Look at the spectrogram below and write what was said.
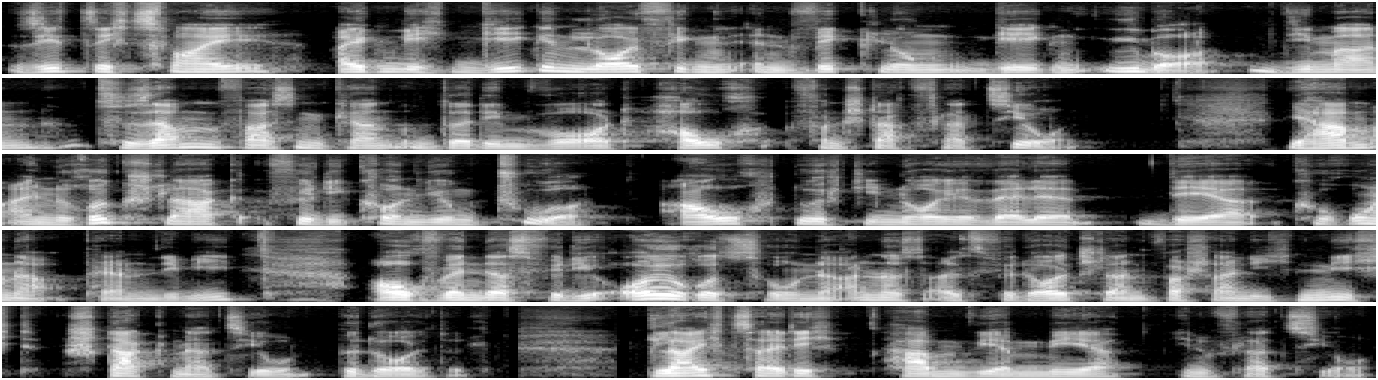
sieht sich zwei eigentlich gegenläufigen Entwicklungen gegenüber, die man zusammenfassen kann unter dem Wort Hauch von Stagflation. Wir haben einen Rückschlag für die Konjunktur, auch durch die neue Welle der Corona-Pandemie, auch wenn das für die Eurozone, anders als für Deutschland, wahrscheinlich nicht Stagnation bedeutet. Gleichzeitig haben wir mehr Inflation.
